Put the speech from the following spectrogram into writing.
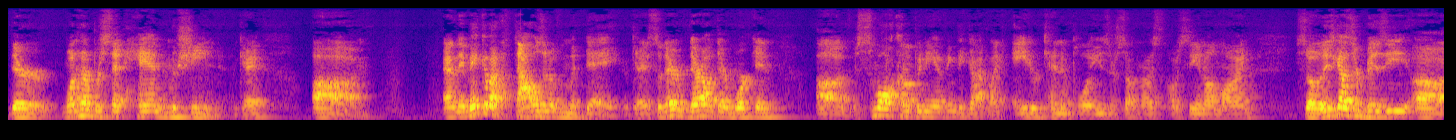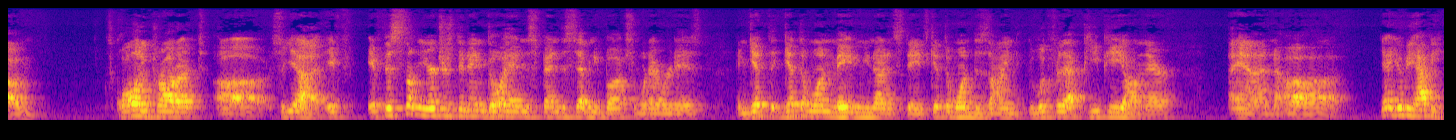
they're 100% hand machined. Okay, um, and they make about a thousand of them a day. Okay, so they're they're out there working. Uh, small company, I think they got like eight or ten employees or something. I was, I was seeing online. So these guys are busy. Um, it's quality product. Uh, so yeah, if if this is something you're interested in, go ahead and spend the seventy bucks or whatever it is, and get the get the one made in the United States. Get the one designed. Look for that PP on there, and uh, yeah, you'll be happy.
